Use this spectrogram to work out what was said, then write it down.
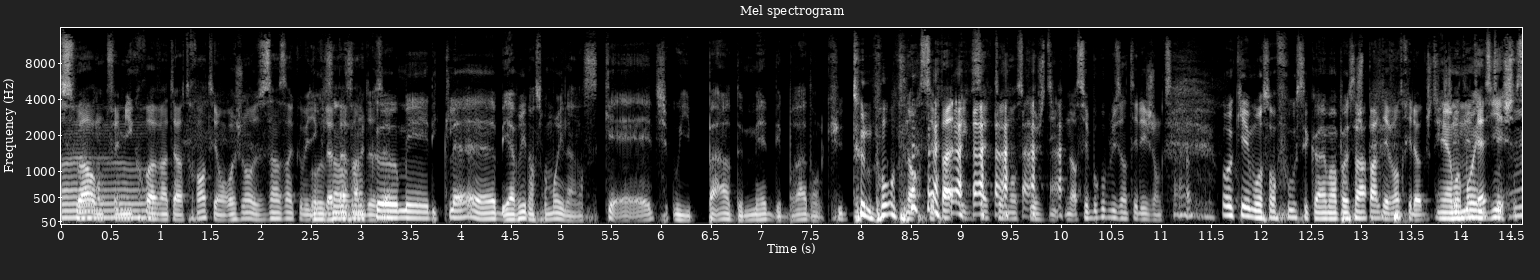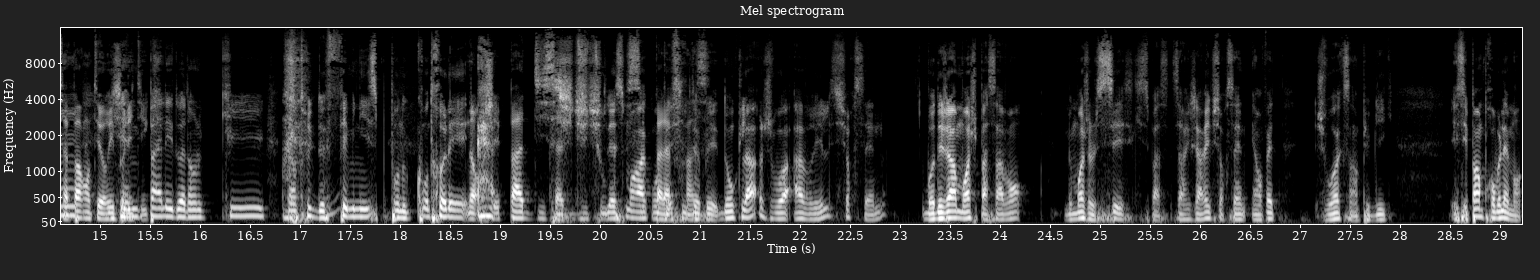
soir, on fait micro à 20h30 et on rejoint au Zinzin Comedy au Club à zinzin 22h. comedy club. Et Avril, en ce moment, il a un sketch où il parle de mettre des bras dans le cul de tout le monde. Non, c'est pas exactement ce que je dis. Non, c'est beaucoup plus intelligent que ça. ok, mais on s'en fout, c'est quand même un peu Je ça. parle des ventriloques. Je dis Et que à un je moment, il dit, ça part en théorie politique. pas les doigts dans le cul. C'est un truc de féminisme pour nous contrôler. Non, j'ai pas dit ça du tout. Laisse-moi raconter, s'il te plaît. Donc là, je vois Avril sur scène. Bon, déjà, moi, je passe avant, mais moi, je le sais ce qui se passe. C'est-à-dire que j'arrive sur scène et en fait, je vois que c'est un public. Et c'est pas un problème. hein.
